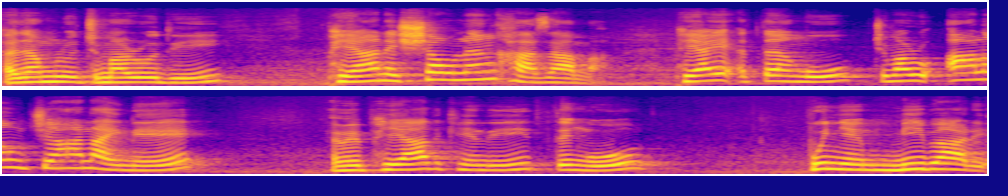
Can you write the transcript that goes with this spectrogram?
ဒါကြောင့်မလို့ကျမတို့ဒီ ဖះနဲ့ရှောက်လန်းခါစားမှာဖះရဲ့အတန်ကိုကျမတို့အားလုံးကြားနိုင်တယ်ဒါပေမဲ့ဖះသခင်သည်သင်ကိုဝိညာဉ်မိဘတွေ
